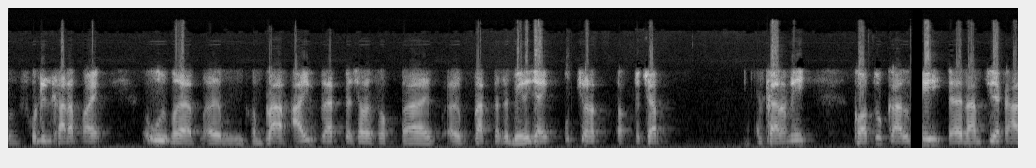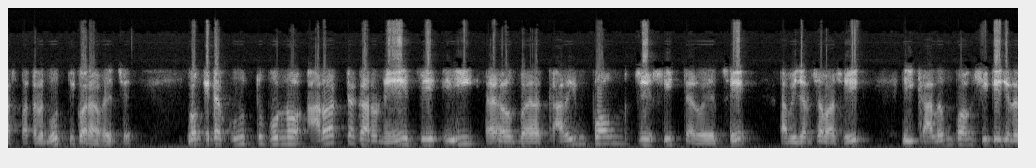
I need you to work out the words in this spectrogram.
শরীর খারাপ হয়। High blood pressure blood pressure বেড়ে যায়, উচ্চ রক্ত- রক্তচাপ কারণে গতকালকেই আহ, রামচির হাসপাতালে ভর্তি করা হয়েছে। এবং এটা গুরুত্বপূর্ণ আরও একটা কারণে যে এই কালিম্পং যে সিটটা রয়েছে বিধানসভা সিট এই কালিম্পং সিটে যেটা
